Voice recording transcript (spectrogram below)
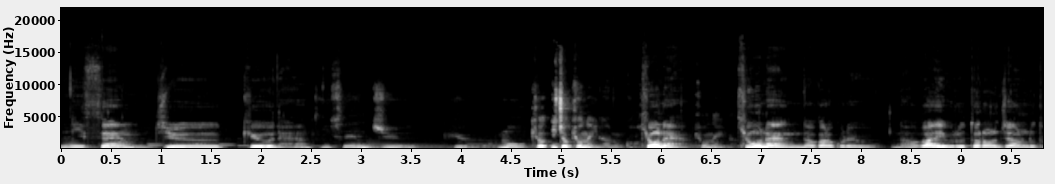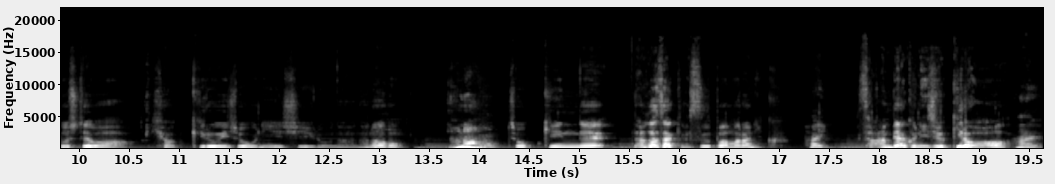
2019年？2019もうきょ一応去年になるのか。去年。去年になる去年だからこれ長いウルトラのジャンルとしては100キロ以上2 4 6 7本。7本？直近で長崎のスーパーマラニック。はい。320キロ？はい。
